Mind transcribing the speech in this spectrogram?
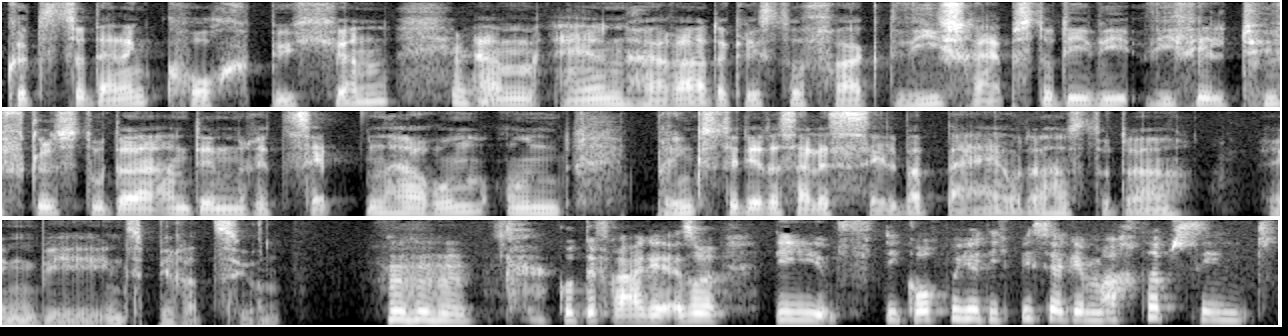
Kurz zu deinen Kochbüchern. Mhm. Ähm, ein Hörer, der Christoph, fragt, wie schreibst du die? Wie, wie viel tüftelst du da an den Rezepten herum und bringst du dir das alles selber bei oder hast du da irgendwie Inspiration? Gute Frage. Also die, die Kochbücher, die ich bisher gemacht habe, sind,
